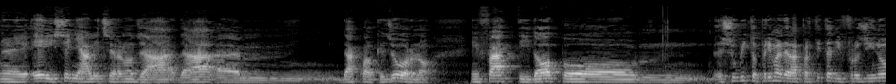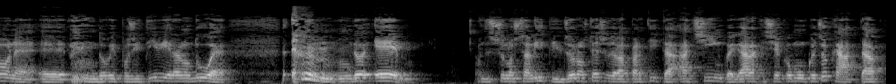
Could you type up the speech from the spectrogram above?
eh, e i segnali c'erano già da, ehm, da qualche giorno. Infatti, dopo, subito prima della partita di Frosinone, eh, dove i positivi erano due, e sono saliti il giorno stesso della partita a 5, gara che si è comunque giocata,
